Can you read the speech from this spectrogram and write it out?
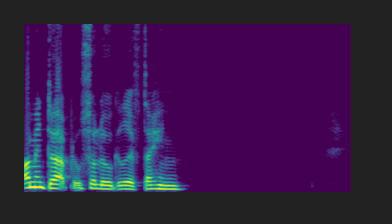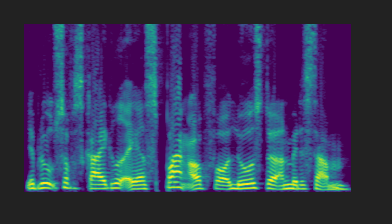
og min dør blev så lukket efter hende. Jeg blev så forskrækket, at jeg sprang op for at låse døren med det samme.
